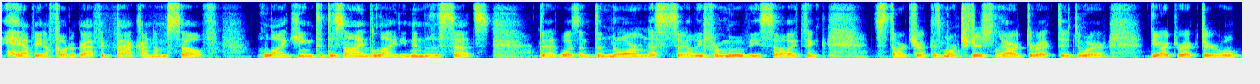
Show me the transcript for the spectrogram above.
having a photographic background himself, liking to design the lighting into the sets. That wasn't the norm necessarily for movies. So I think Star Trek is more traditionally art directed, where the art director will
